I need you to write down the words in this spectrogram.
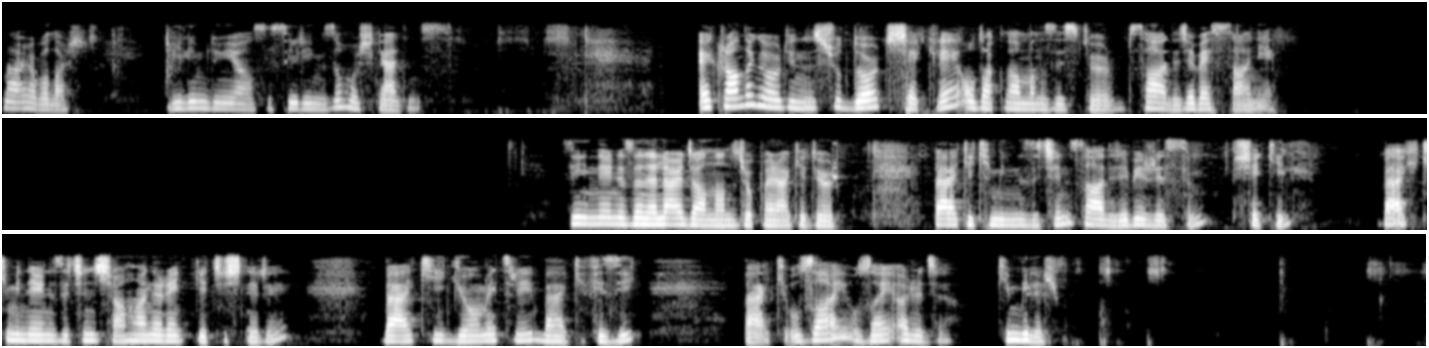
Merhabalar. Bilim Dünyası serimize hoş geldiniz. Ekranda gördüğünüz şu dört şekle odaklanmanızı istiyorum. Sadece 5 saniye. Zihinlerinize neler canlandı çok merak ediyorum. Belki kiminiz için sadece bir resim, şekil, belki kimileriniz için şahane renk geçişleri, belki geometri, belki fizik, belki uzay, uzay aracı. Kim bilir?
